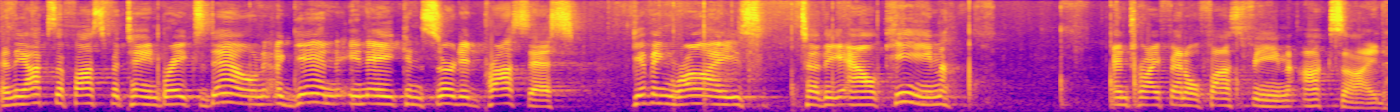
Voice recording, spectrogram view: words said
and the oxaphosphetane breaks down again in a concerted process, giving rise to the alkene and triphenylphosphine oxide.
